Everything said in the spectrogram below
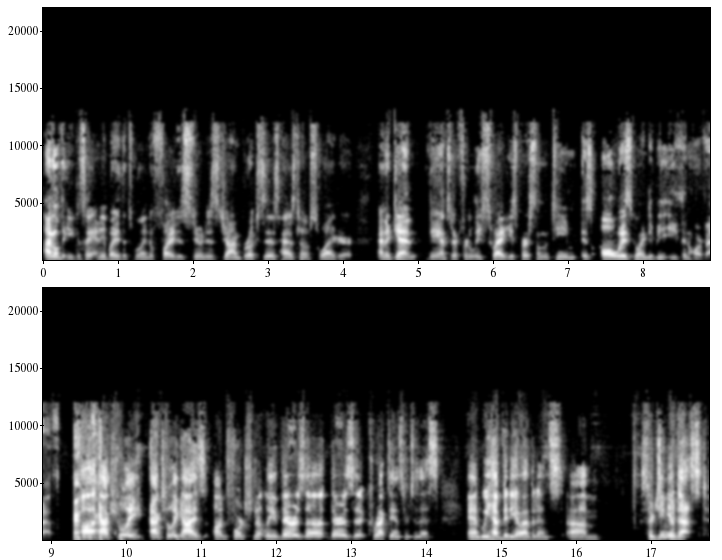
I don't think you can say anybody that's willing to fight as soon as John Brooks is has no swagger. And again, the answer for least swaggiest person on the team is always going to be Ethan Horvath. uh, actually actually guys unfortunately there is a there is a correct answer to this and we have video evidence um sergiño dest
